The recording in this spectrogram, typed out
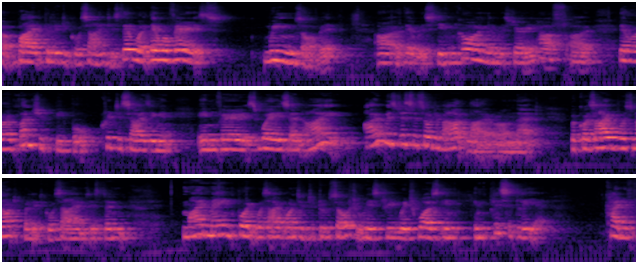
uh, by political scientists, there were, there were various wings of it. Uh, there was Stephen Cohen, there was Jerry Hough, uh, there were a bunch of people criticizing it in various ways, and I, I was just a sort of outlier on that because I was not a political scientist, and my main point was I wanted to do social history, which was in, implicitly kind of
